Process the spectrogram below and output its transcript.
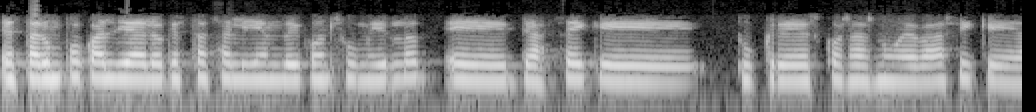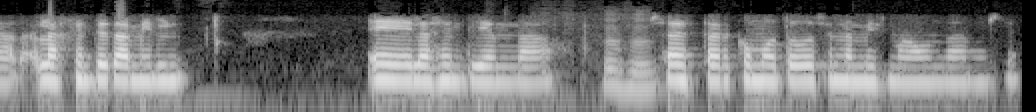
estar un poco al día de lo que está saliendo y consumirlo eh, te hace que tú crees cosas nuevas y que la gente también eh, las entienda. O sea, estar como todos en la misma onda, no sé.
